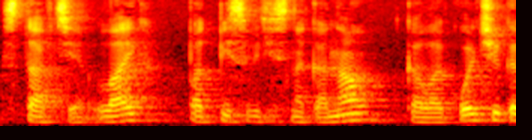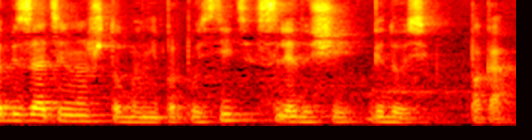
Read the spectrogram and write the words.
Ставьте лайк, подписывайтесь на канал, колокольчик обязательно, чтобы не пропустить следующий видосик. Пока.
